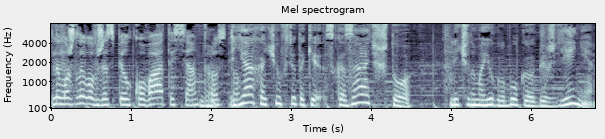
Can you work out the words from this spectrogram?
Неможливо вже спілкуватися. Да. Просто я хочу все-таки сказать, что лично мое глубокое убеждение,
